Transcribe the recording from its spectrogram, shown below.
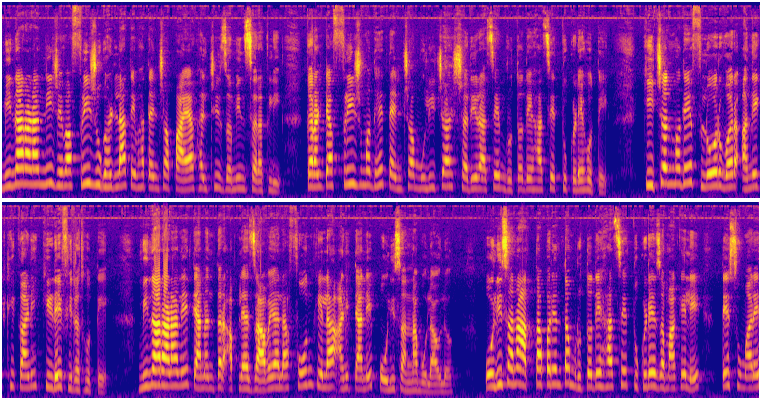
मीना राणांनी जेव्हा फ्रीज उघडला तेव्हा त्यांच्या पाया पायाखालची जमीन सरकली कारण त्या फ्रीजमध्ये त्यांच्या मुलीच्या शरीराचे मृतदेहाचे तुकडे होते. किचनमध्ये फ्लोअरवर अनेक ठिकाणी किडे फिरत होते. मीना राणाने त्यानंतर आपल्या जावयाला फोन केला आणि त्याने पोलिसांना बोलावलं. पोलिसांना आतापर्यंत मृतदेहाचे तुकडे जमा केले ते सुमारे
